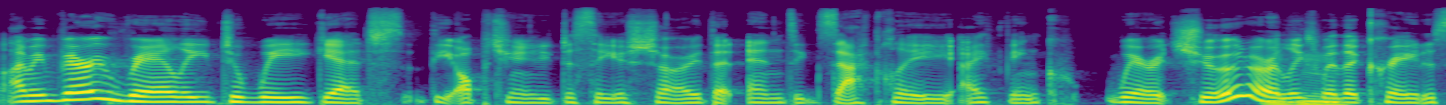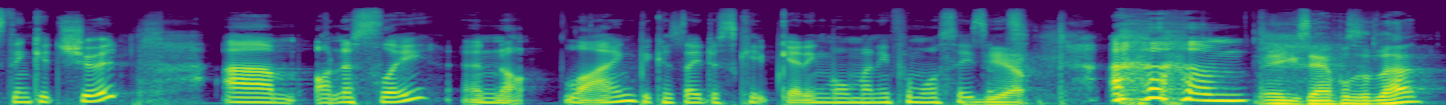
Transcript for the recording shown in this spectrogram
I mean, very rarely do we get the opportunity to see a show that ends exactly, I think, where it should, or at least Mm-hmm. where the creators think it should. Um, honestly, and not lying because they just keep getting more money for more seasons. Um, Any examples of that?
